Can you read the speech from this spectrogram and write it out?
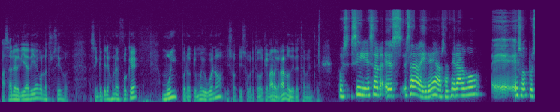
pasar el día a día con nuestros hijos. Así que tienes un enfoque muy, pero que muy bueno y, sobre todo que va al grano directamente. Pues sí, esa, es, esa era la idea, o sea, hacer algo, eh, eso, pues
